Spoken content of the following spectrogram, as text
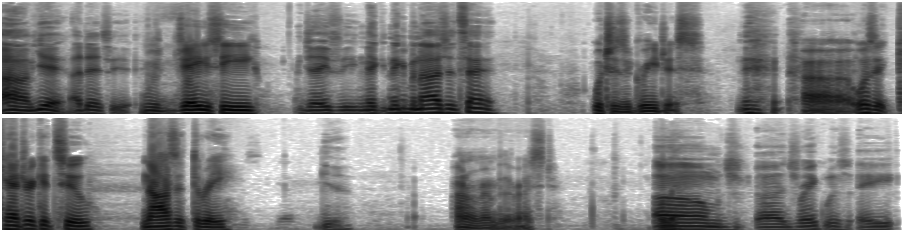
Um, yeah, I did see it. Jay Z, Jay Z, Nicki, Nicki Minaj at ten. which is egregious. uh, was it Kendrick at two, Nas at three? Yeah. I don't remember the rest. Um, uh, Drake was eight.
